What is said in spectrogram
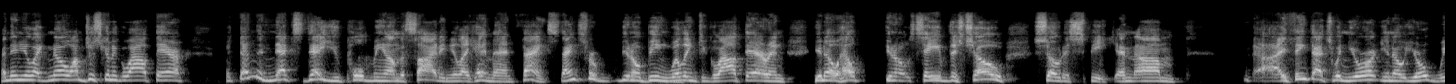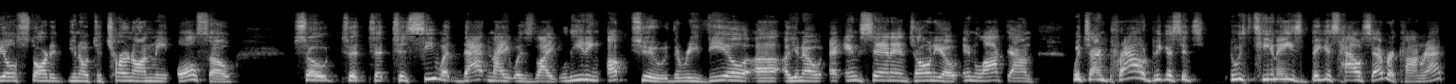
And then you're like, no, I'm just gonna go out there. But then the next day you pulled me on the side and you're like, hey man, thanks. Thanks for, you know, being willing to go out there and, you know, help, you know, save the show, so to speak. And um, I think that's when your, you know, your wheel started, you know, to turn on me also. So to to to see what that night was like leading up to the reveal, uh, you know, in San Antonio in lockdown, which I'm proud because it's it was TNA's biggest house ever, Conrad.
